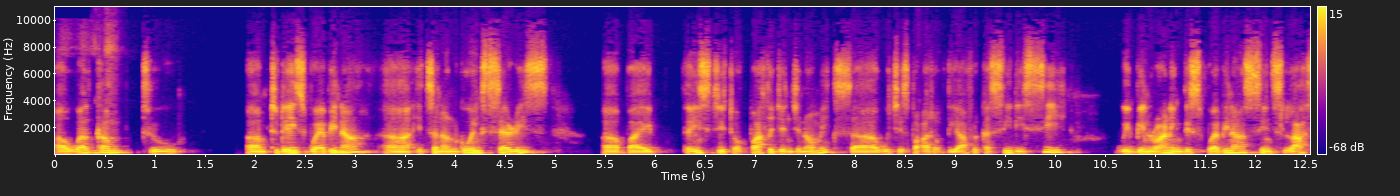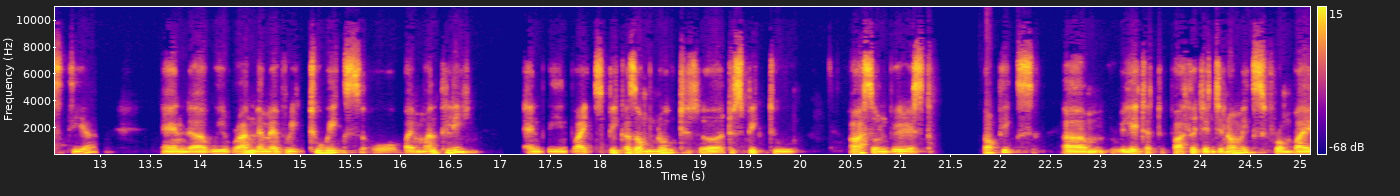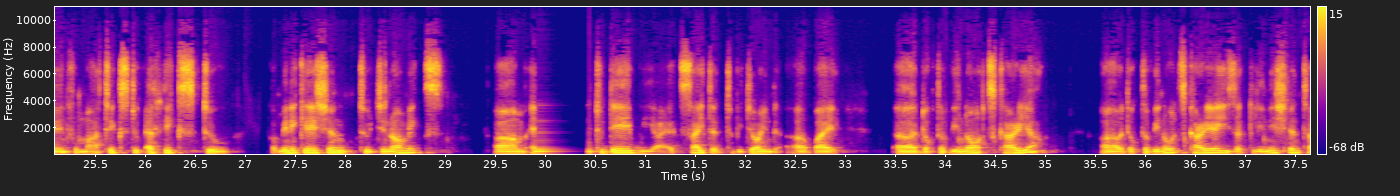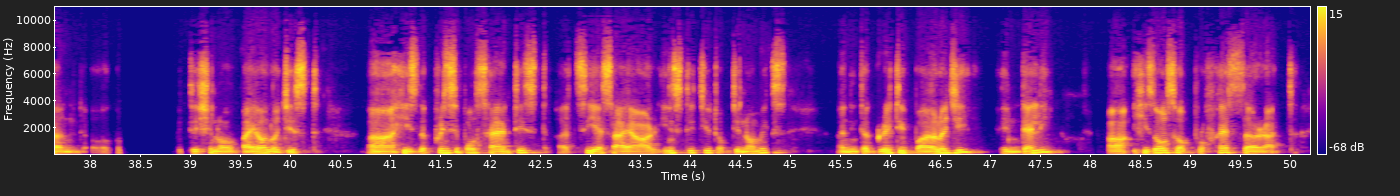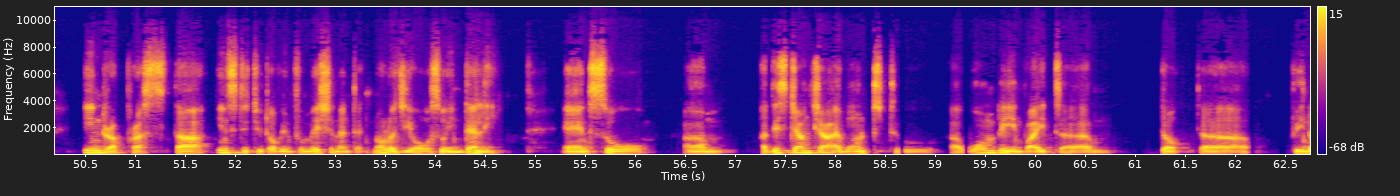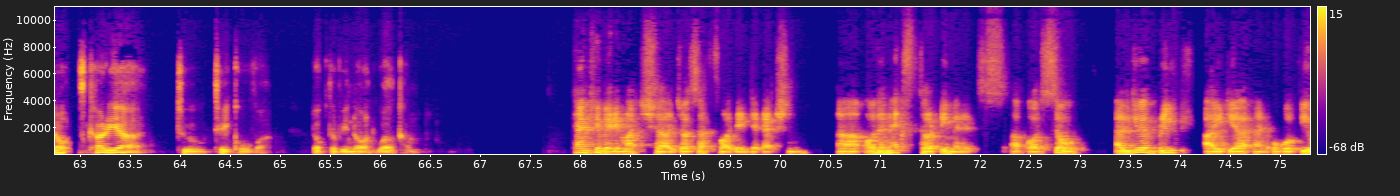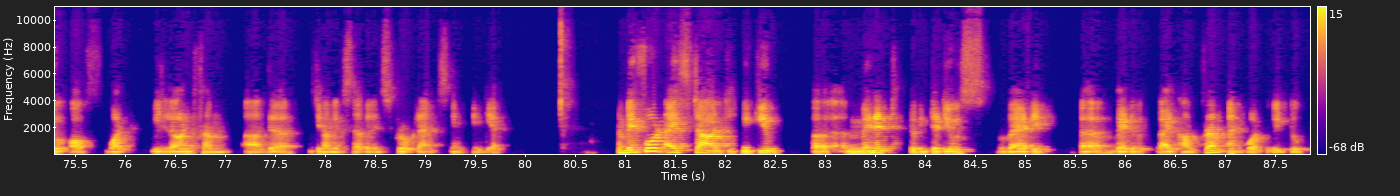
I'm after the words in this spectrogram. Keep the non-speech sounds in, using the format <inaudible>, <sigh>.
Uh, welcome to um, today's webinar. Uh, it's an ongoing series uh, by the Institute of Pathogen Genomics, uh, which is part of the Africa CDC. We've been running this webinar since last year, and uh, we run them every two weeks or bi-monthly, and we invite speakers of note uh, to speak to us on various topics um, related to pathogen genomics, from bioinformatics to ethics to communication to genomics, um, and today we are excited to be joined uh, by uh, Dr. Vinod Skaria. Uh, Dr. Vinod Skaria is a clinician and computational biologist. Uh, he's the principal scientist at CSIR Institute of Genomics and Integrative Biology in Delhi. Uh, he's also a professor at Indraprastha Institute of Information and Technology, also in Delhi. And so um, at this juncture, I want to uh, warmly invite um, Dr. Vinod Skaria to take over. Dr. Vinod, welcome. Thank you very much, uh, Joseph, for the introduction. Uh, over the next 30 minutes uh, or so, I'll give a brief idea and overview of what we learned from uh, the genomic surveillance programs in India. Before I start, let me give uh, a minute to introduce where did uh, where do I come from and what do we do?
